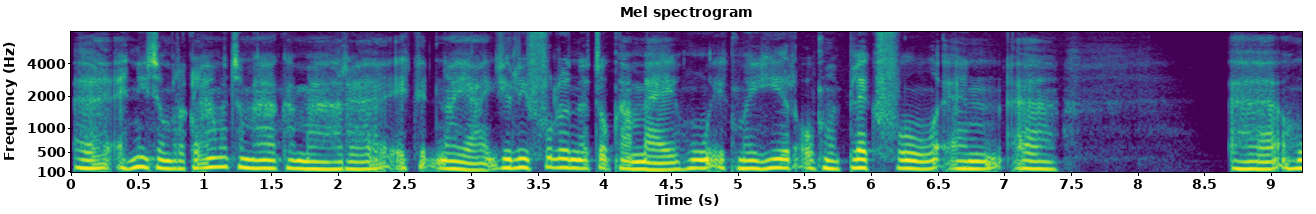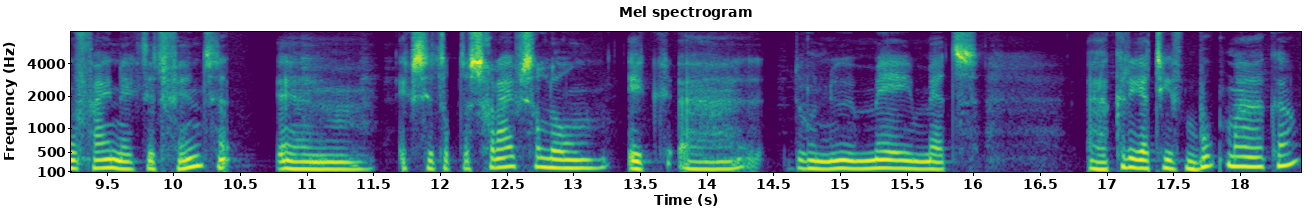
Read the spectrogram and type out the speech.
Uh, en niet om reclame te maken, maar uh, ik, nou ja, jullie voelen het ook aan mij. Hoe ik me hier op mijn plek voel en hoe fijn ik dit vind. Um, ik zit op de schrijfsalon. Ik doe nu mee met creatief boekmaken.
